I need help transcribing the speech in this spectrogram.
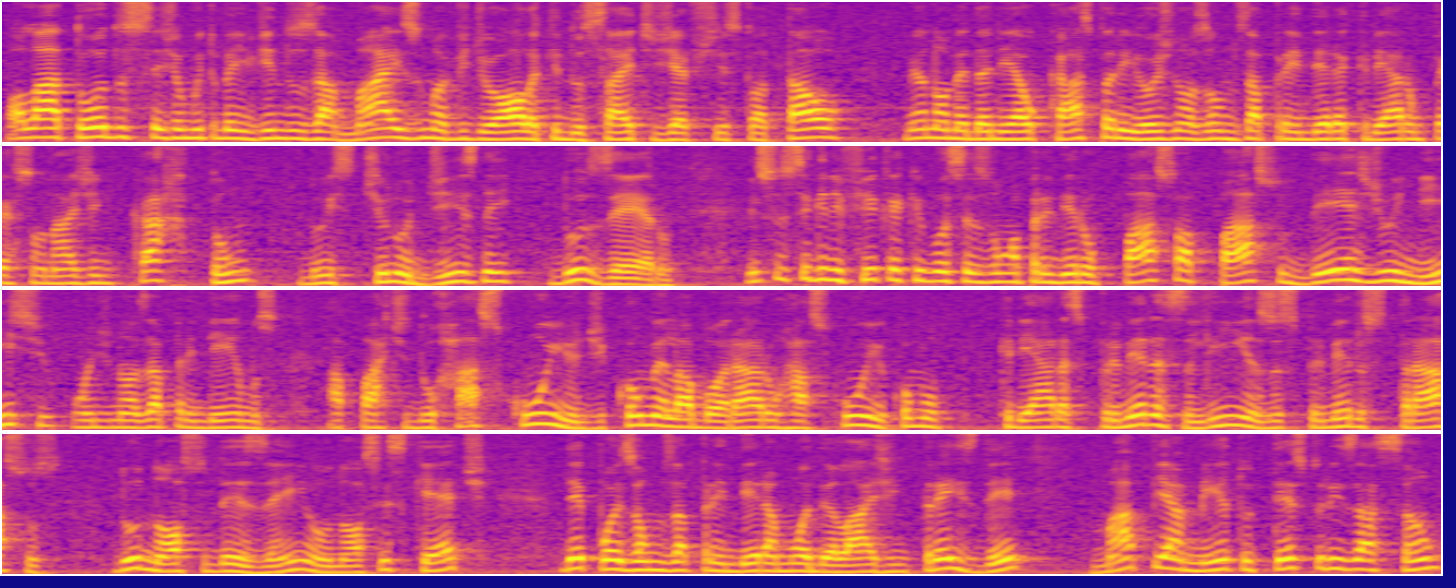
Olá a todos, sejam muito bem-vindos a mais uma videoaula aqui do site GFX Total. Meu nome é Daniel Caspar e hoje nós vamos aprender a criar um personagem cartoon do estilo Disney do zero. Isso significa que vocês vão aprender o passo a passo desde o início, onde nós aprendemos a parte do rascunho, de como elaborar um rascunho, como criar as primeiras linhas, os primeiros traços do nosso desenho, o nosso sketch. Depois vamos aprender a modelagem 3D, mapeamento, texturização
